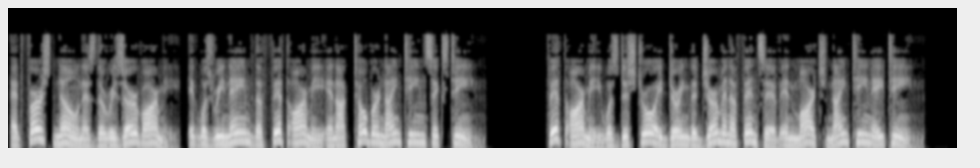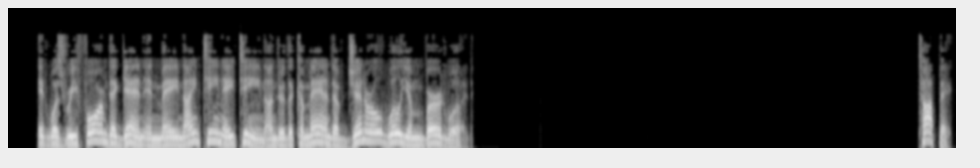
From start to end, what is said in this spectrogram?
At first known as the Reserve Army, it was renamed the Fifth Army in October 1916. Fifth Army was destroyed during the German offensive in March 1918. It was reformed again in May 1918 under the command of General William Birdwood. Topic:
